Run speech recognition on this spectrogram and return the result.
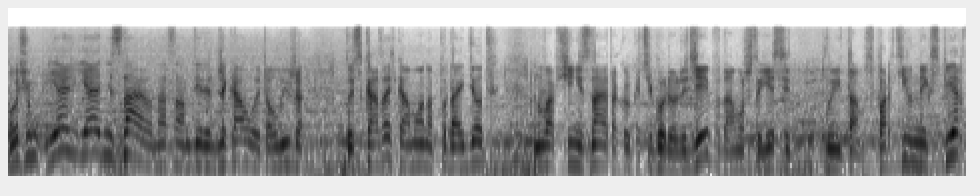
В общем, я, я не знаю, на самом деле, для кого эта лыжа. То есть сказать, кому она подойдет, ну, вообще не знаю такой категорию людей, потому что если вы там спортивный эксперт,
